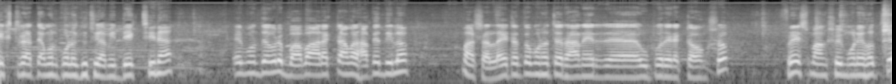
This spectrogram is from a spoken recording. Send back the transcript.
এক্সট্রা তেমন কোনো কিছু আমি দেখছি না। এর মধ্যে ওরে বাবা, আরেকটা আমার হাতে দিল। মার্শাল্লাহ এটা তো মনে হচ্ছে রানের উপরের একটা অংশ। ফ্রেশ মাংসই মনে হচ্ছে,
